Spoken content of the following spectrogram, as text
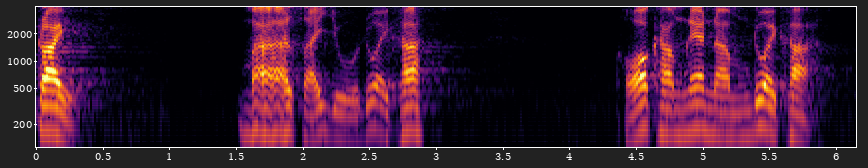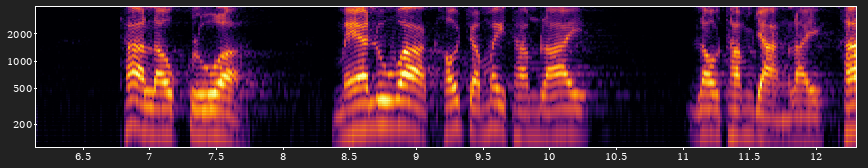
ใกล้ มาอาศัยอยู่ด้วยคะขอคำแนะนำด้วยค่ะ ถ้าเรากลัว แม้รู้ว่าเขาจะไม่ทำร้าย เราทำอย่างไรคะ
